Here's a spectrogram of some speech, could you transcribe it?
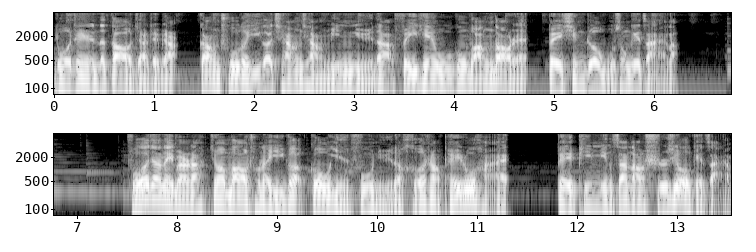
罗真人的道家这边。刚出了一个强抢民女的飞天蜈蚣王道人，被行者武松给宰了。佛家那边呢，就要冒出来一个勾引妇女的和尚裴如海，被拼命三郎石秀给宰了。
